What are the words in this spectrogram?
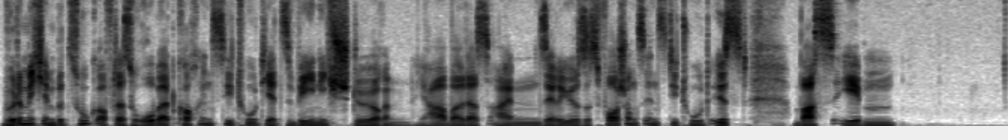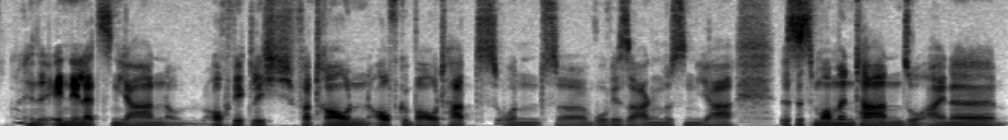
Würde mich in Bezug auf das Robert Koch Institut jetzt wenig stören, ja, weil das ein seriöses Forschungsinstitut ist, was eben in, den letzten Jahren auch wirklich Vertrauen aufgebaut hat und äh, wo wir sagen müssen, ja, es ist momentan so eine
